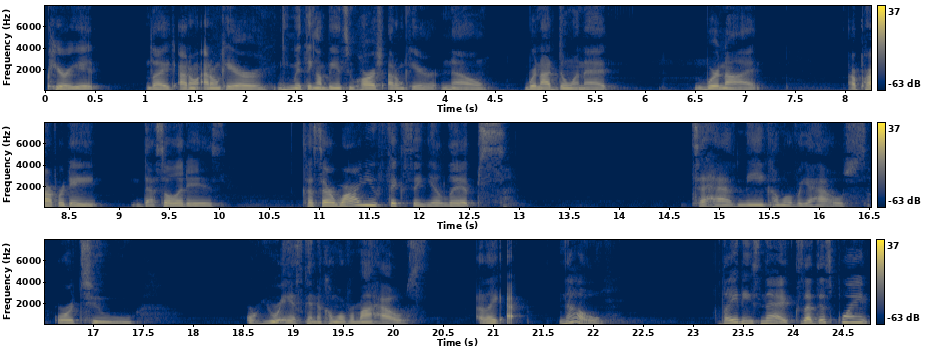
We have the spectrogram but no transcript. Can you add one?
period. Like I don't I don't care. You may think I'm being too harsh. I don't care. No. We're not doing that. We're not. A proper date, that's all it is. Cause sir, why are you fixing your lips to have me come over your house or to or you were asking to come over my house. Like, no. Ladies next. Because at this point,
